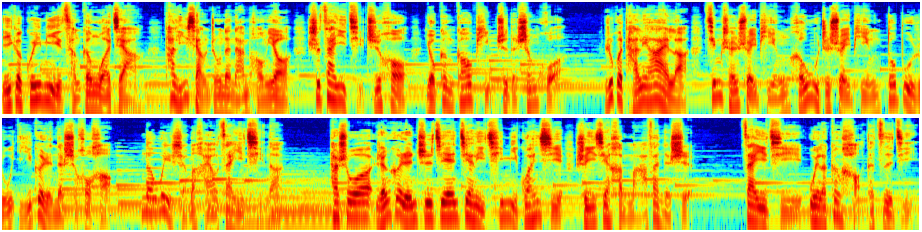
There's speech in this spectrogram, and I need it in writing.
一个闺蜜曾跟我讲，她理想中的男朋友是在一起之后有更高品质的生活。如果谈恋爱了，精神水平和物质水平都不如一个人的时候好，那为什么还要在一起呢？他说，人和人之间建立亲密关系是一件很麻烦的事，在一起为了更好的自己，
